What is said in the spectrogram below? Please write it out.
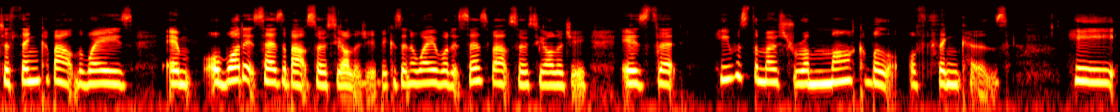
to think about the ways in, or what it says about sociology, because in a way, what it says about sociology is that he was the most remarkable of thinkers. He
